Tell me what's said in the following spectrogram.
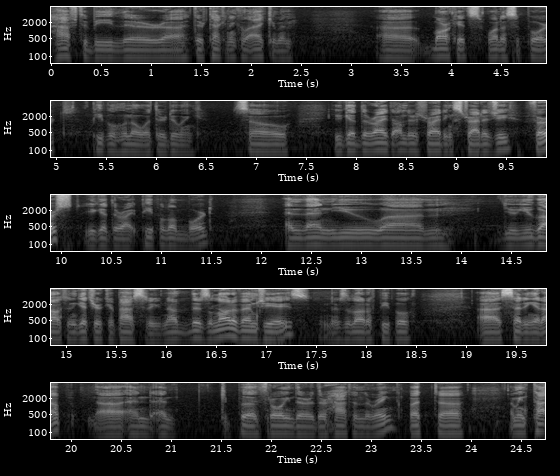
have to be their uh, their technical acumen. Uh, markets want to support people who know what they're doing, so you get the right underwriting strategy first. You get the right people on board, and then you. Um, you, you go out and get your capacity. Now, there's a lot of MGAs, and there's a lot of people uh, setting it up uh, and and uh, throwing their, their hat in the ring. But uh, I mean, t-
